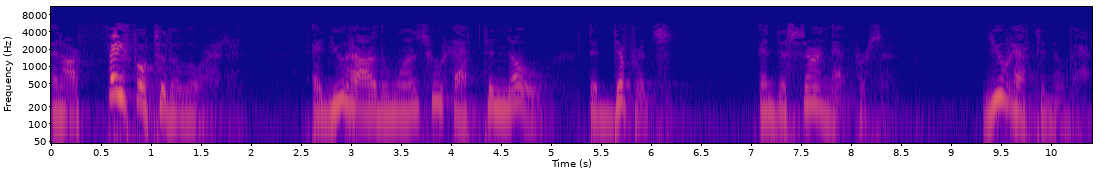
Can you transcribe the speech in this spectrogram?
and are faithful to the Lord. And you are the ones who have to know the difference and discern that person. You have to know that.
